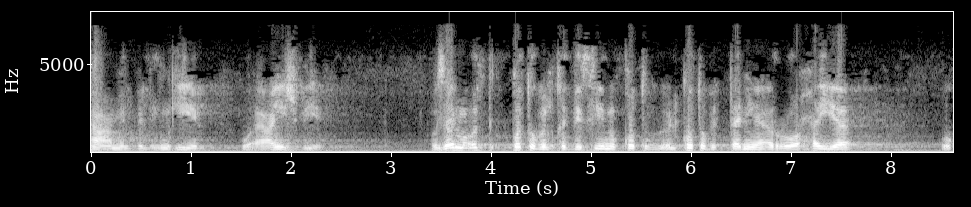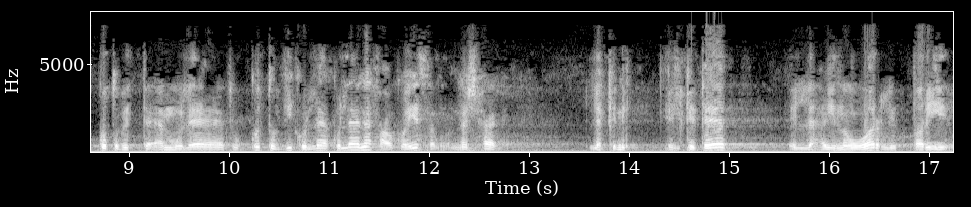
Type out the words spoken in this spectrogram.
أعمل بالإنجيل وأعيش بيه. وزي ما قلت كتب القديسين والكتب الكتب التانية الروحية وكتب التأملات والكتب دي كلها كلها نافعة وكويسة ما قلناش حاجة. لكن الكتاب اللي هينور لي الطريق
